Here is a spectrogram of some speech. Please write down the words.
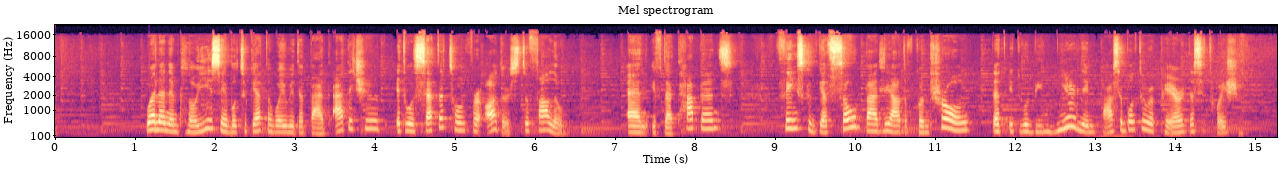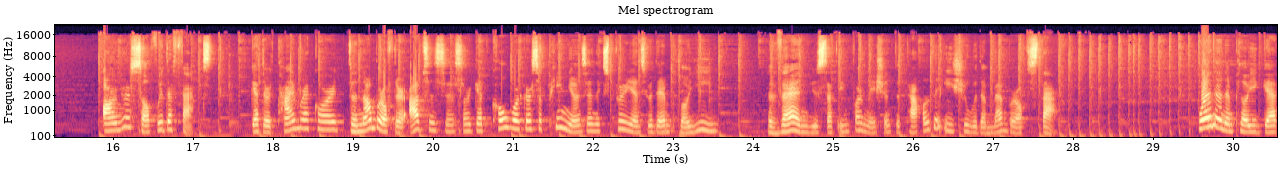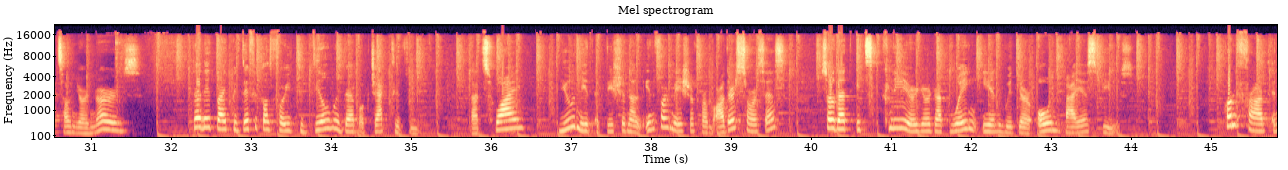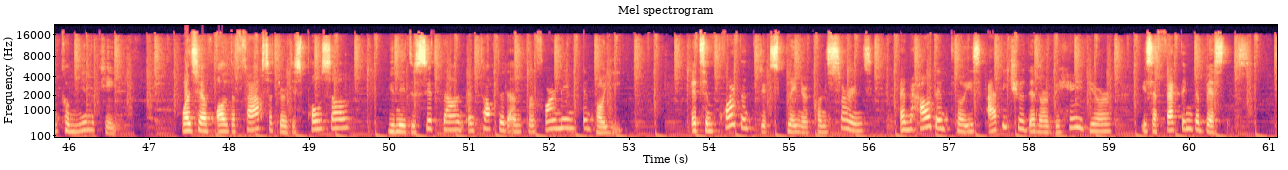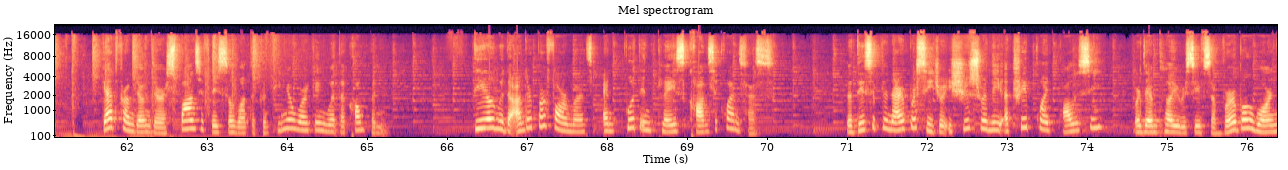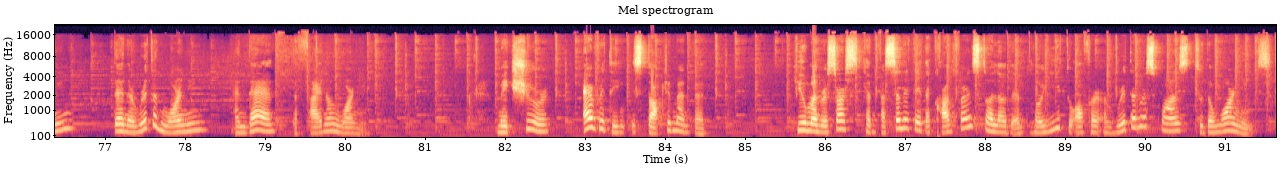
When an employee is able to get away with a bad attitude, it will set the tone for others to follow. And if that happens, things could get so badly out of control that it would be nearly impossible to repair the situation. Arm yourself with the facts. Get their time record, the number of their absences, or get co-workers' opinions and experience with the employee. Then use that information to tackle the issue with a member of staff. When an employee gets on your nerves, then it might be difficult for you to deal with them objectively. That's why you need additional information from other sources so that it's clear you're not weighing in with your own biased views. Confront and communicate. Once you have all the facts at your disposal, you need to sit down and talk to the unperforming employee. It's important to explain your concerns and how the employee's attitude and or behavior is affecting the business. Get from them the response if they still want to continue working with the company. Deal with the underperformance and put in place consequences. The disciplinary procedure is usually a three point policy where the employee receives a verbal warning, then a written warning, and then the final warning. Make sure everything is documented. Human Resources can facilitate a conference to allow the employee to offer a written response to the warnings.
